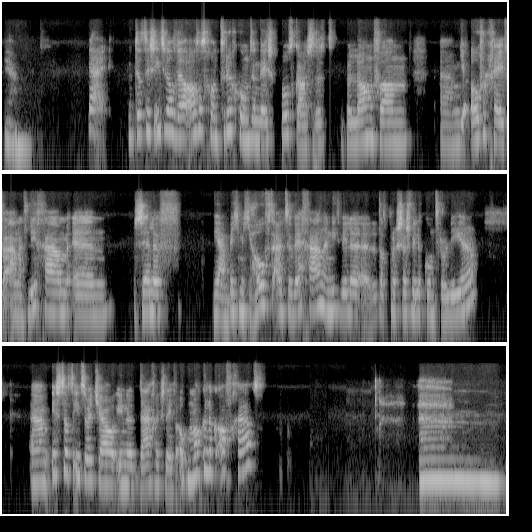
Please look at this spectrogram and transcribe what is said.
Ja. Ja, dat is iets wat wel altijd gewoon terugkomt in deze podcast. Het belang van um, je overgeven aan het lichaam en zelf ja, een beetje met je hoofd uit de weg gaan en niet willen, uh, dat proces willen controleren. Um, is dat iets wat jou in het dagelijks leven ook makkelijk afgaat? Um,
